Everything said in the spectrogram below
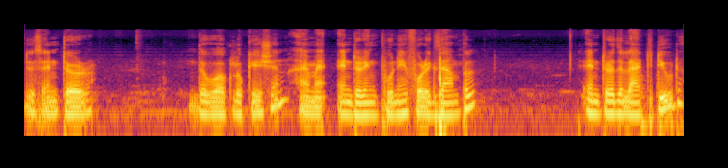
just enter the work location. I'm entering pune for example. Enter the latitude.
